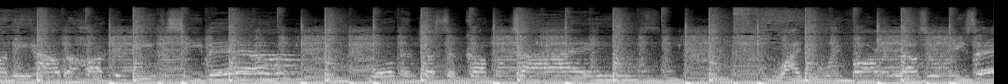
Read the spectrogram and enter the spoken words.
Funny how the heart can be deceiving More than just a couple times. Why do we fall in love's a reason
